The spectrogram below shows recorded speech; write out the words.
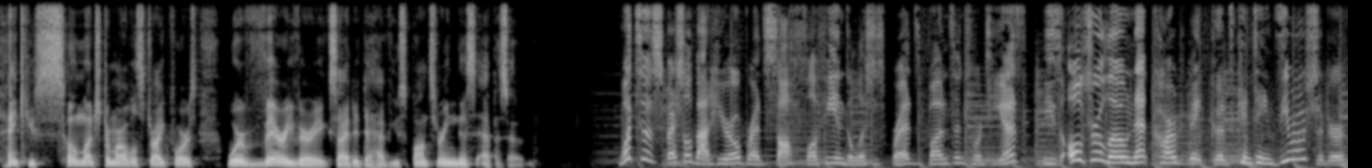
thank you so much to Marvel Strike Force. We're very, very excited to have you sponsoring this episode. What's so special about Hero Bread's soft, fluffy, and delicious breads, buns, and tortillas? These ultra low net carb baked goods contain zero sugar,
